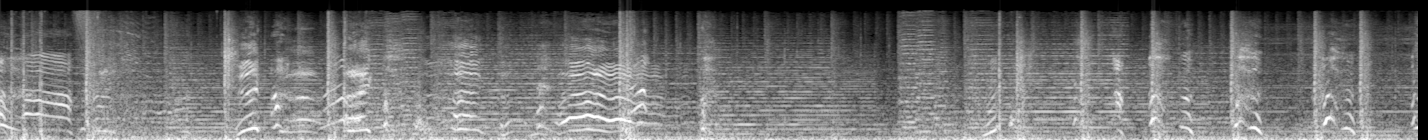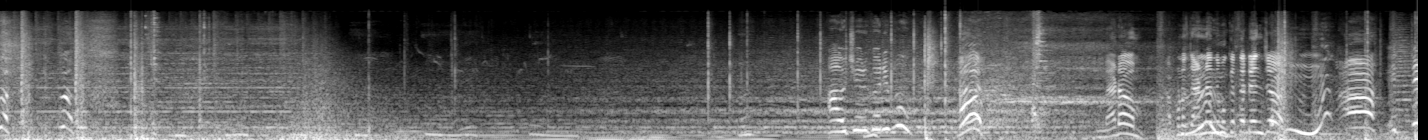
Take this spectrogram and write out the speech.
ଆଉ ଚୋରି କରିବୁ ମ୍ୟାଡାମ ଆପଣ ଜାଣିନାହାନ୍ତି ମୁଁ କେତେ ଡେଞ୍ଜର ଏତେ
